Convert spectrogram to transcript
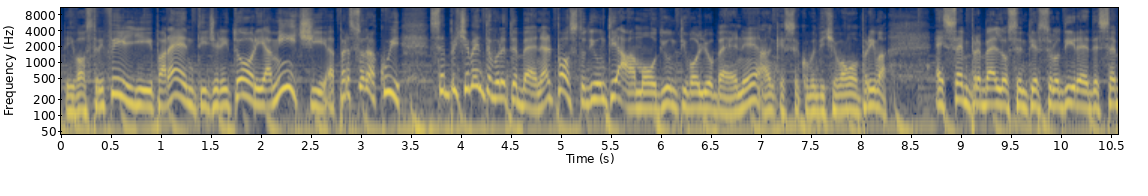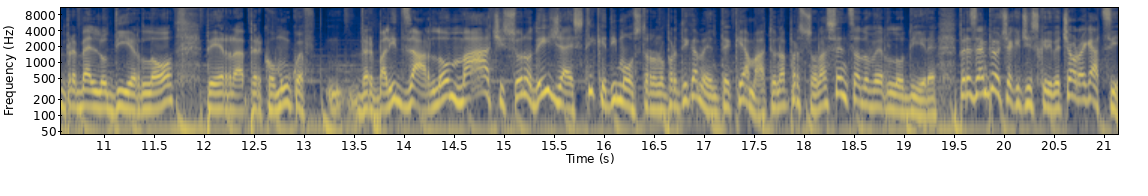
dei vostri figli, parenti, genitori, amici, persone a cui semplicemente volete bene. Al posto di un ti amo o di un ti voglio bene, anche se come dicevamo prima è sempre bello sentirselo dire ed è sempre bello dirlo per, per comunque verbalizzarlo, ma ci sono dei gesti che dimostrano praticamente che amate una persona senza doverlo dire. Per esempio c'è chi ci scrive, ciao ragazzi,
